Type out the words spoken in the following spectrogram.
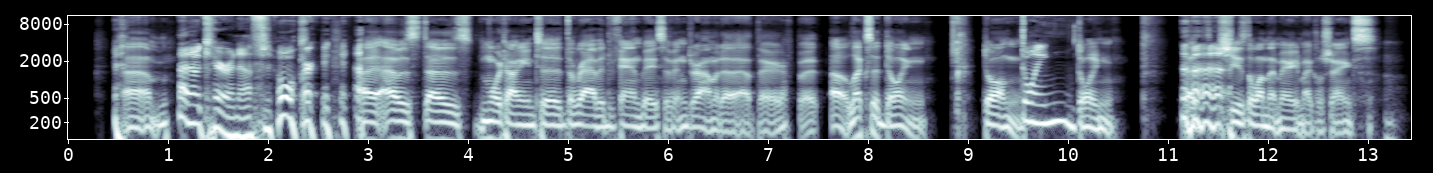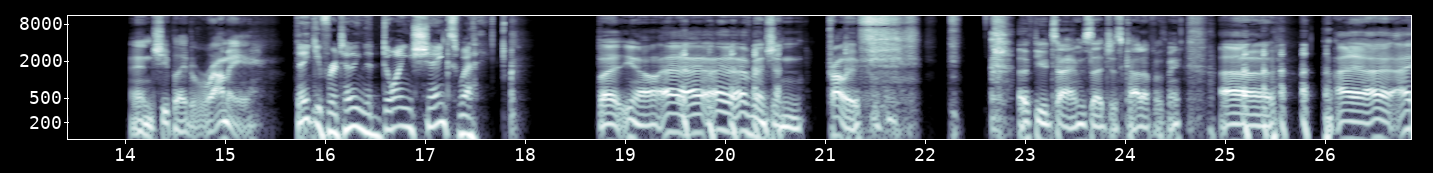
um, I don't care enough. Don't worry. I, I was I was more talking to the rabid fan base of Andromeda out there, but oh, Lexa Doig, Dong, Doing. Doing. She's the one that married Michael Shanks, and she played Rommie. Thank you for attending the Doing Shanks wedding. but you know, I, I, I've mentioned probably a few times that just caught up with me. Uh, I, I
